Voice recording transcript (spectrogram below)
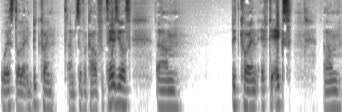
US-Dollar in Bitcoin ähm, zu verkaufen. Celsius, ähm, Bitcoin, FTX ähm,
